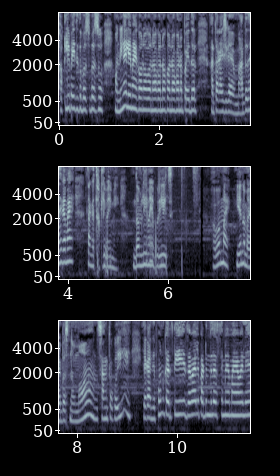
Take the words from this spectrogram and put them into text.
थकली पाहिजे तर बसू बसू. मग निघाली माय कोणा कोणा कोणा कोणा कोणा पैदल. आता काय काय मादत आहे का माय? सांगा थकली बाई मी. दमली माय पुरीच. हो माय ये ना माय बस ना मग. सांगतो कोई. एखादी फोन करते जवायला पाठवून दिलं असतं माय मायावाले.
